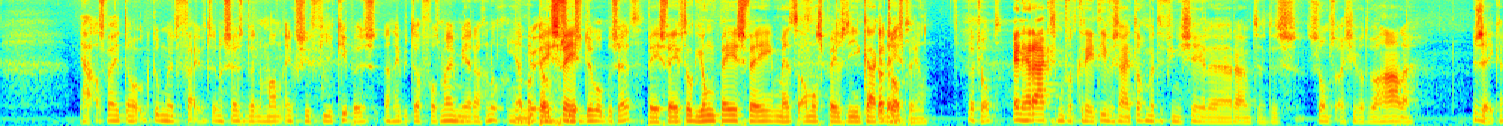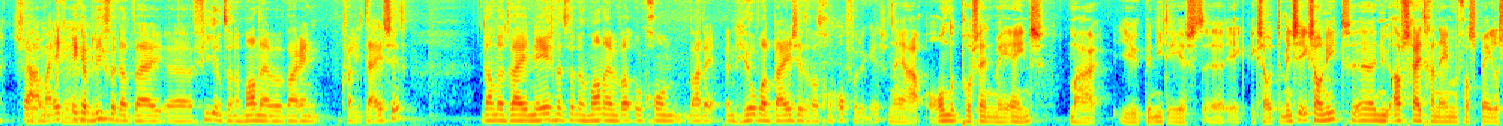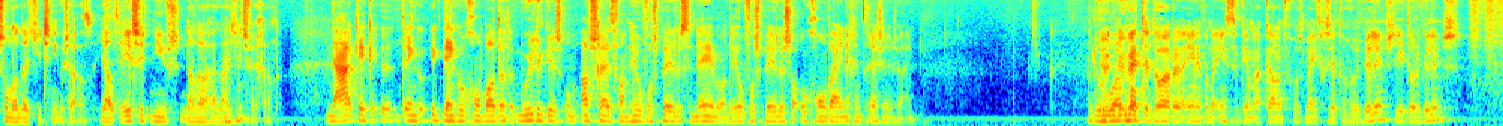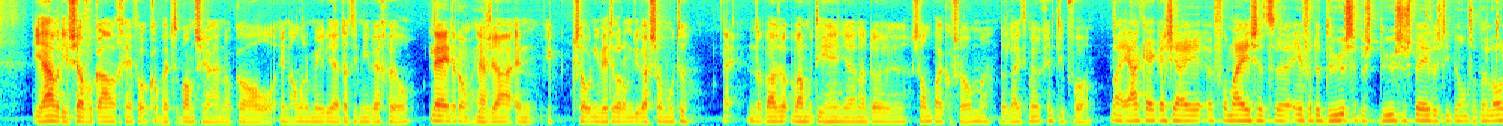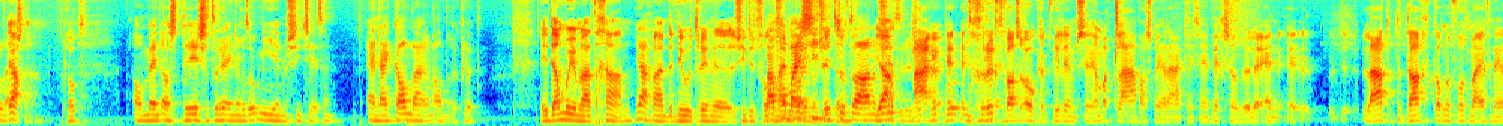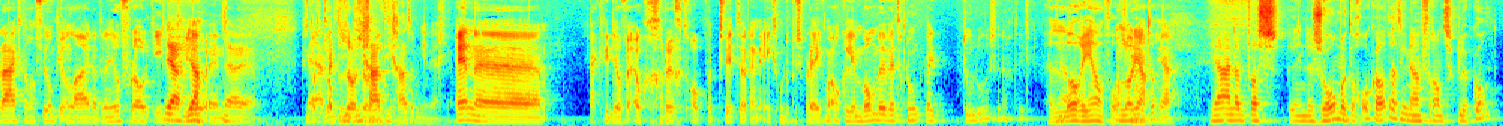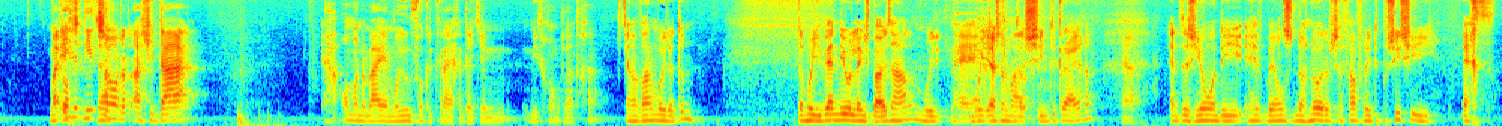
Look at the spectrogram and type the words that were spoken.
Ja, als wij het nou ook doen met 25, 26 man, inclusief vier keepers, dan heb je toch volgens mij meer dan genoeg. Ja, Dan maar PSV dubbel bezet. PSV heeft ook jong PSV met allemaal spelers die in KKD spelen. Dat klopt. En Herakles moet wat creatiever zijn, toch, met de financiële ruimte. Dus soms als je wat wil halen... Zeker. ja maar ook, ik, eh, ik heb liever dat wij eh 24 man hebben waarin kwaliteit zit. Dan dat wij 29 man hebben wat ook gewoon, waar er een heel wat bij zit wat gewoon opvulling is. Nou ja, 100% mee eens. Maar je kunt niet eerst... eh, ik, ik zou, tenminste, ik zou niet eh, nu afscheid gaan nemen van spelers zonder dat je iets nieuws had. Je had eerst iets nieuws, dan laat je iets weggaan. Nou, kijk, eh, denk, ik denk ook gewoon wel dat het moeilijk is om afscheid van heel veel spelers te nemen. Want heel veel spelers zal ook gewoon weinig interesse in zijn. Nu, bedoel, nu eh, werd er door een, een of andere Instagram-account volgens mij iets gezegd over Willems, Jetor Willems. Ja, maar die heeft zelf ook aangegeven, ook al bij de Tabansia en ook al in andere media, dat hij niet weg wil. Nee, daarom. Ja. Dus ja, en ik zou ook niet weten waarom die weg zou moeten. Nee. Nou, Waar, waar moet hij heen? Ja, naar de zandbak of zo, maar daar lijkt me ook geen type voor. Nou ja, kijk, als jij, eh, voor mij is het eh, een van de duurste, duurste spelers die bij ons op de loonlijst Ja. staan. Klopt. Op het moment als deze trainer het ook niet in ziet zitten. En hij kan naar een andere club. Nee, dan moet je hem laten gaan. Ja. Maar de nieuwe trainer ziet het maar volgens voor mij mij wel ziet hij totaal niet Ja, zitten. Dus maar het, gerucht was ook dat Willems helemaal klaar was bij Herakles en weg zou willen. En de- laat op de dag kwam er volgens mij van Herakles nog een filmpje online. Dat een heel vrolijk Ja, interview. ja, En, ja, ja. dus Ja, dat die, gaat, die gaat ook niet weg. joh. En eh, ja, ik weet niet of we elk gerucht op Twitter en X moeten bespreken. Maar ook Limbombe werd genoemd bij Toulouse, dacht ik. En Lorient volgens mij, toch? ja. Ja, en dat was in de zomer toch ook al dat hij naar een Franse club kon? Maar is het niet ja. zo dat als je daar ja, om en nabij een miljoen voor kunt krijgen, dat je hem niet gewoon moet laten gaan? Ja, maar waarom moet je dat doen? Dan moet je weer een nieuwe links buiten halen. Moet je, Nee, moet je ja, eerst nog maar eens zien te krijgen. Ja. En het is een jongen die heeft bij ons nog nooit op zijn favoriete positie echt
